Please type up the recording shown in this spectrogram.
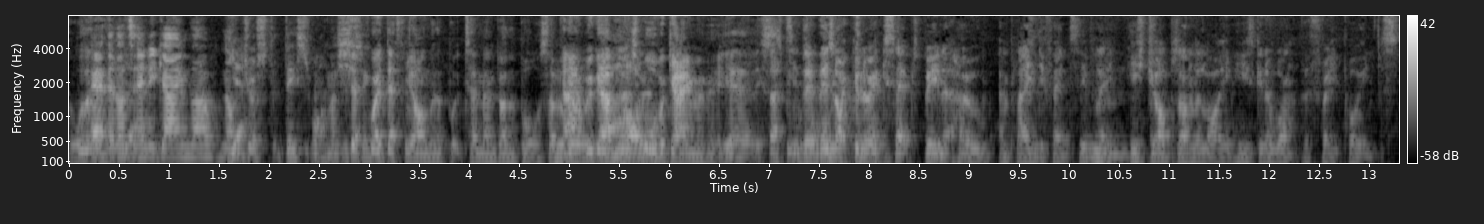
Well, Eh, that's yeah. any game though, not Yeah. just this one. I just Sheff, think, we're definitely on going to put 10 men behind the ball, so we're No. going to have No. much more of a game of it. Yeah, This That's it. They're, they're not going to accept being at home and playing defensively. Mm. His job's on the line. He's going to want the three points,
